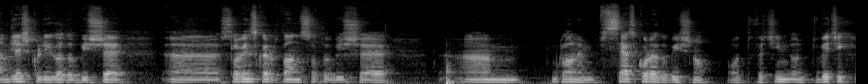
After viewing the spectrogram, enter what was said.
angliško ligo, dobiš še uh, slovensko reprezentanco, dobiš še um, glavnem, vse skoraj dobiš, no, od, večin, od večjih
